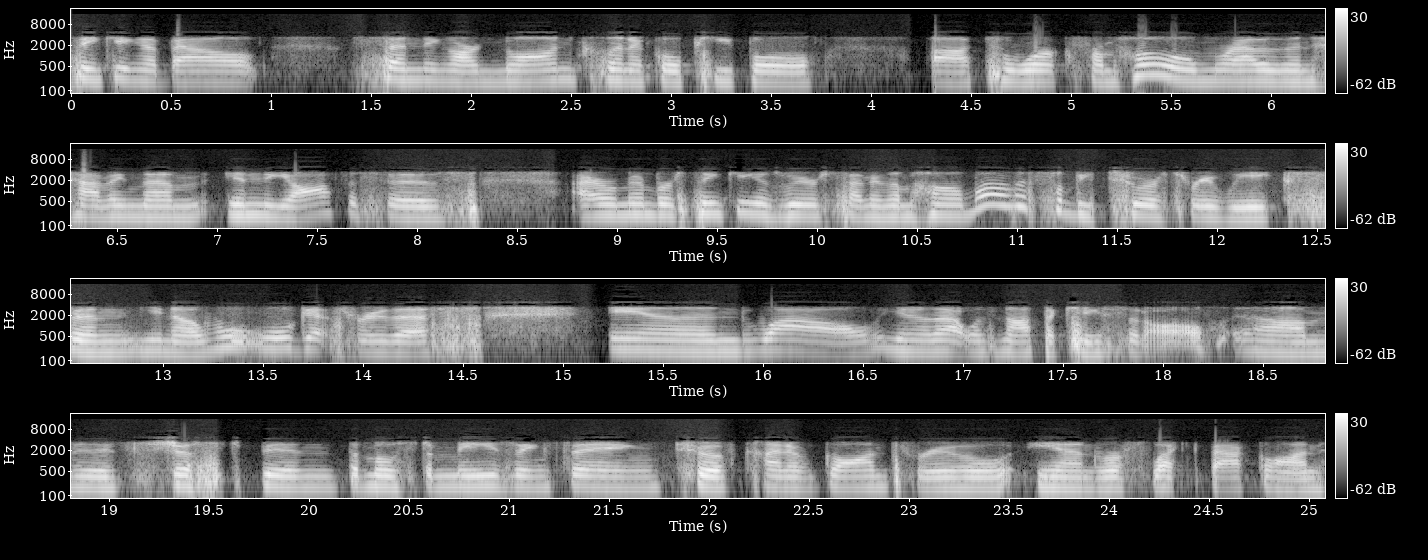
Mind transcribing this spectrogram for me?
thinking about sending our non-clinical people uh, to work from home rather than having them in the offices. I remember thinking as we were sending them home, well, this will be two or three weeks, and you know, we'll we'll get through this. And wow, you know, that was not the case at all. Um, it's just been the most amazing thing to have kind of gone through and reflect back on.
